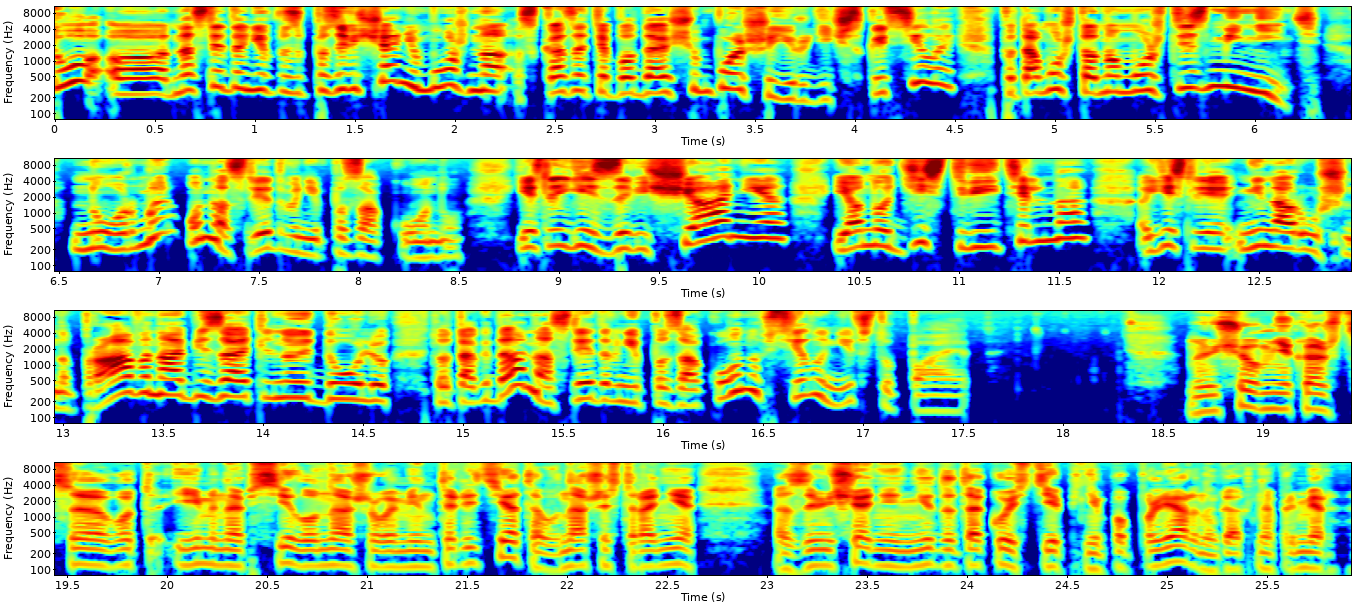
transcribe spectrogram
то э, наследование по завещанию можно сказать обладающим большей юридической силой, потому что оно может изменить нормы о наследовании по закону. Если есть завещание, и оно действительно, если не нарушено право на обязательную долю, то тогда наследование по закону в силу не вступает. Но еще, мне кажется, вот именно в силу нашего менталитета в нашей стране завещание не до такой степени популярно, как, например,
